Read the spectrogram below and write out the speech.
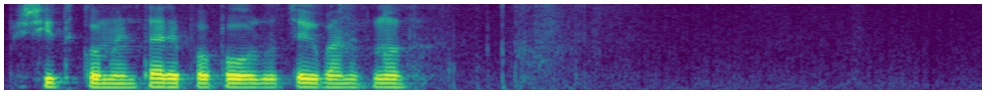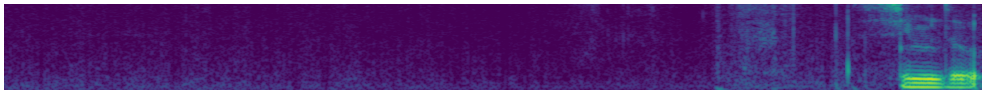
пишіть коментарі по поводу цих банкнот. Всім до,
